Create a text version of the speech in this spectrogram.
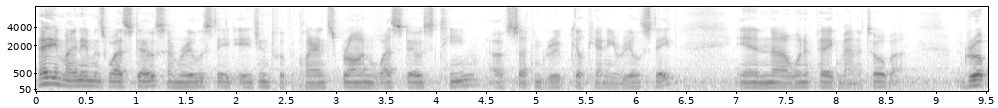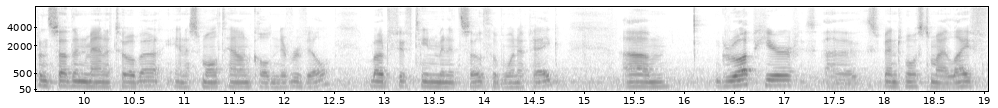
Hey, my name is Wes Dowse. I'm a real estate agent with the Clarence Braun Wes Dowse team of Sutton Group Kilkenny Real Estate in uh, Winnipeg, Manitoba. I grew up in southern Manitoba in a small town called Niverville, about 15 minutes south of Winnipeg. Um, grew up here, uh, spent most of my life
